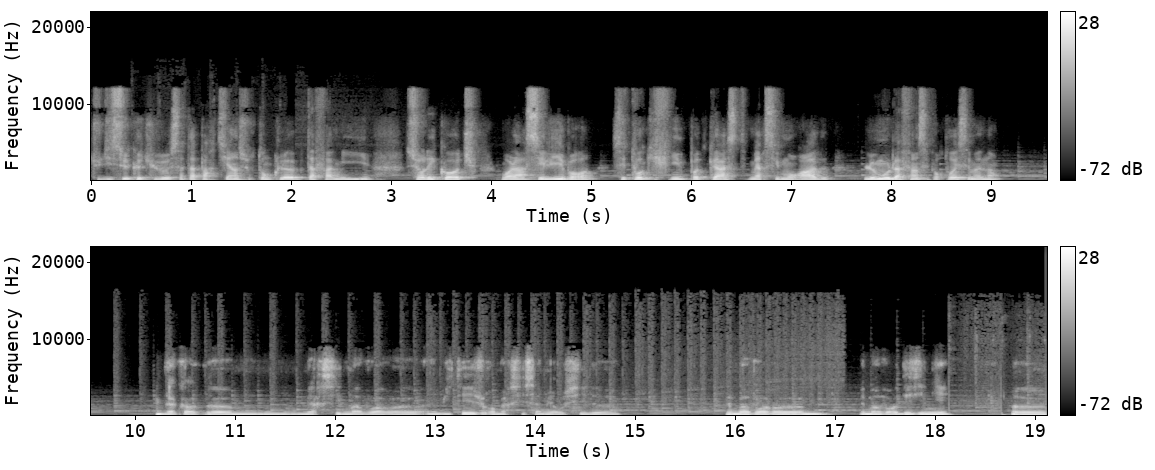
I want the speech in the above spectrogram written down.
tu dis ce que tu veux, ça t'appartient sur ton club, ta famille, sur les coachs. Voilà, c'est libre. C'est toi qui finis le podcast. Merci, Mourad. Le mot de la fin, c'est pour toi et c'est maintenant. D'accord. euh, merci de m'avoir invité. Je remercie Samir aussi de, de m'avoir désigné. Euh,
